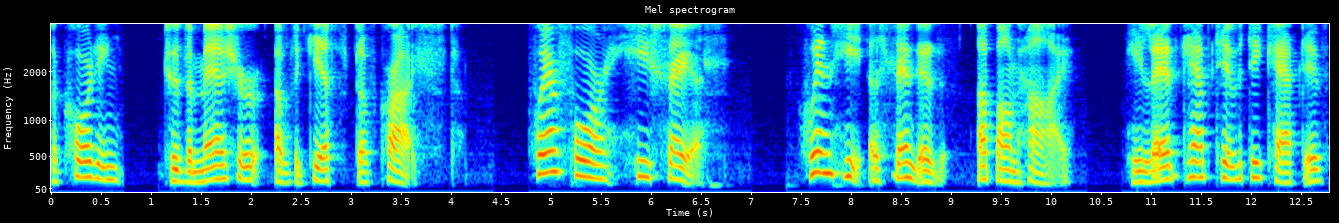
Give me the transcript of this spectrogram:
according to the measure of the gift of Christ. Wherefore he saith, When he ascended up on high, he led captivity captive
